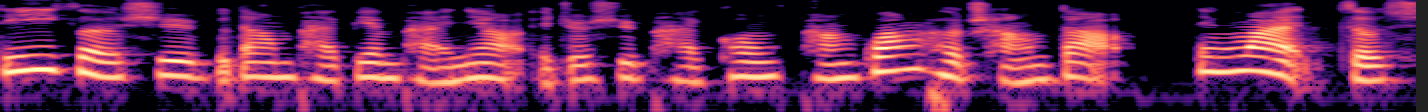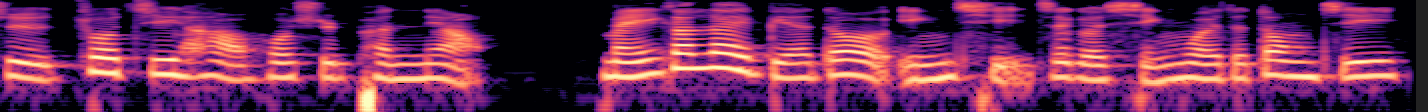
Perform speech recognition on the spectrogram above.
第一个是不当排便排尿，也就是排空膀胱和肠道；另外则是做记号或是喷尿。每一个类别都有引起这个行为的动机，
